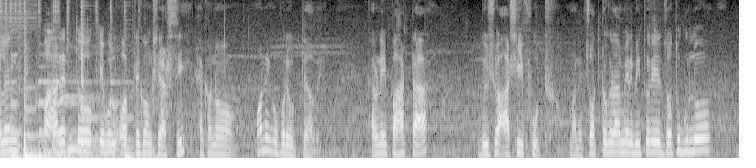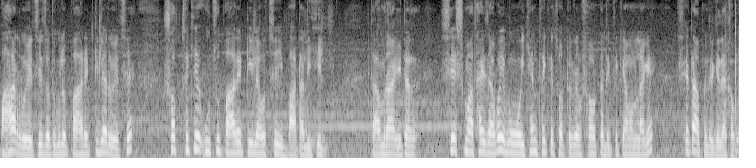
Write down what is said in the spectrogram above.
চলেন পাহাড়ের তো কেবল অর্ধেক অংশে আসছি এখনও অনেক উপরে উঠতে হবে। কারণ এই পাহাড়টা দুইশো আশি ফুট মানে চট্টগ্রামের ভিতরে যতগুলো পাহাড় রয়েছে, যতগুলো পাহাড়ের টিলা রয়েছে সব থেকে উঁচু পাহাড়ের টিলা হচ্ছে এই বাটালি হিল। তা আমরা এটার শেষ মাথায় যাব এবং ওইখান থেকে চট্টগ্রাম শহরটা দেখতে কেমন লাগে, সেটা আপনাদেরকে দেখাবো।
